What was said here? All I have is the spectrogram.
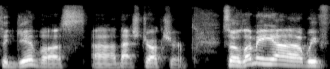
to give us uh, that structure. So let me, uh, we've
